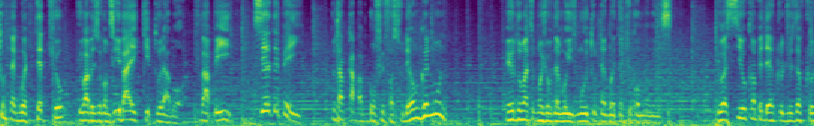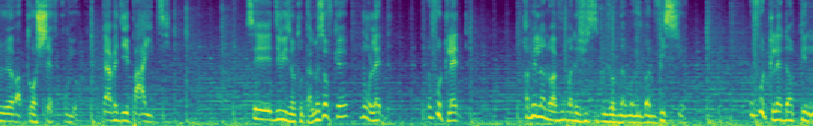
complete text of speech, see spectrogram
tout nek wet tet yo, yo pa beze kom se, yo pa ekip tout d'abord, yo pa peyi, se te peyi, nous sommes capables de gonfler force de un grand monde. Mais automatiquement, Jovenel Moïse mouille tout le temps tout comme ministre. Si vous campez derrière Claude Joseph, Claude Joseph a trop chef pour vous. Il avait dit pas Haïti. C'est division totale. Mais sauf que nous l'aide. Nous foutons l'aide. En pile, nous avons demandé justice pour Jovenel Moïse, bon vicieux. Nous foutons l'aide en pile,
